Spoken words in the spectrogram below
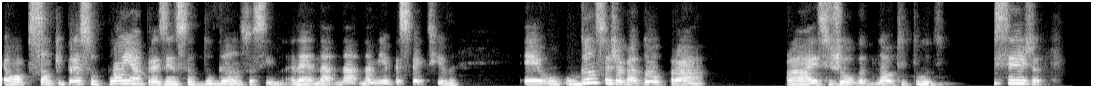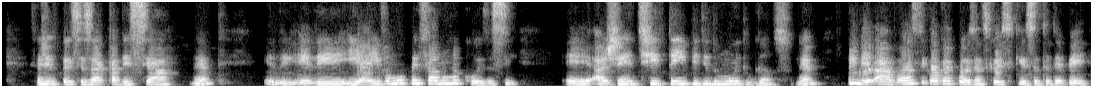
é uma opção que pressupõe a presença do ganso, assim, né, na, na, na minha perspectiva. É, o, o ganso é jogador para esse jogo na altitude? Que seja, se a gente precisar cadenciar, né? Ele, ele, e aí vamos pensar numa coisa, assim, é, a gente tem pedido muito ganso, né? primeiro, ah, antes de qualquer coisa, antes que eu esqueça, TTP,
